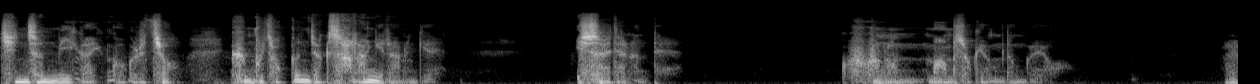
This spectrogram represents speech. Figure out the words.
진선미가 있고 그렇죠. 그 무조건적 사랑이라는 게 있어야 되는데 그거는 마음속에 없는 거예요. 네.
